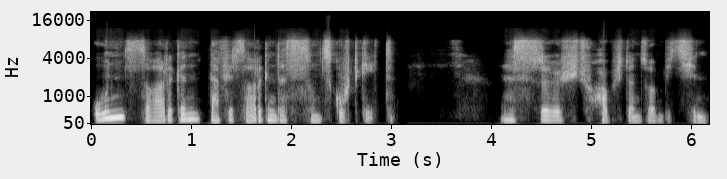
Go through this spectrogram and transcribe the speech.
uns sorgen, dafür sorgen, dass es uns gut geht. Das äh, habe ich dann so ein bisschen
